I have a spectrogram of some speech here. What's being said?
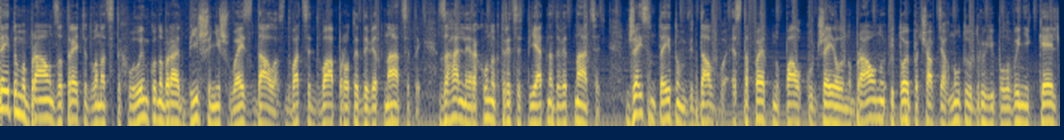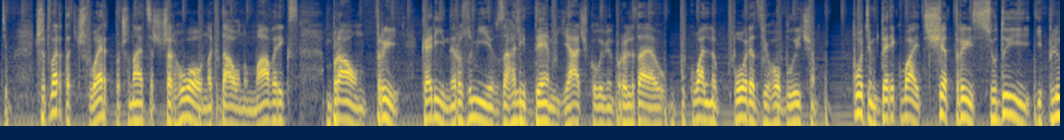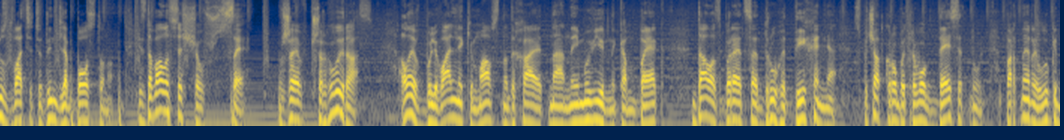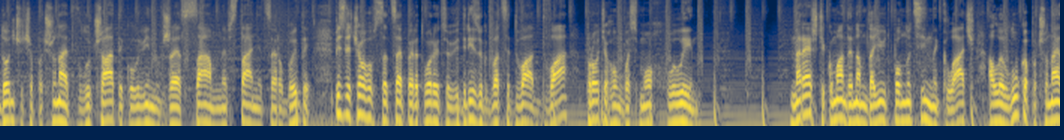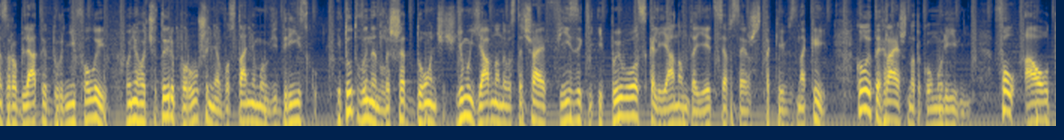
Тейтум і Браун за третю 12 хвилинку набирають більше, ніж весь Даллас 22 проти 19. Загальний рахунок 35 на 19. Джейсон Тейтум віддав естафетну палку Джейлену Брауну, і той почав тягнути у другій половині кельтів. Четверта чверть починається з чергового нокдауну Маверікс. Браун 3. Карі не розуміє взагалі, де м'яч, коли він пролітає буквально поряд з його обличчям. Потім Дерік Вайт ще 3 сюди і плюс 21 для Бостона. І здавалося, що все вже в черговий раз. Але вболівальники Мавс надихають на неймовірний камбек. Даллас бере це друге дихання. Спочатку робить ривок 10-0. Партнери Луки Дончича починають влучати, коли він вже сам не в стані це робити. Після чого все це перетворюється у відрізок 22-2 протягом 8 хвилин. Нарешті команди нам дають повноцінний клач, але Лука починає заробляти дурні фоли. У нього 4 порушення в останньому відрізку. І тут винен лише Дончич. Йому явно не вистачає фізики, і пиво з кальяном дається все ж таки в знаки. Коли ти граєш на такому рівні. Fallout,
